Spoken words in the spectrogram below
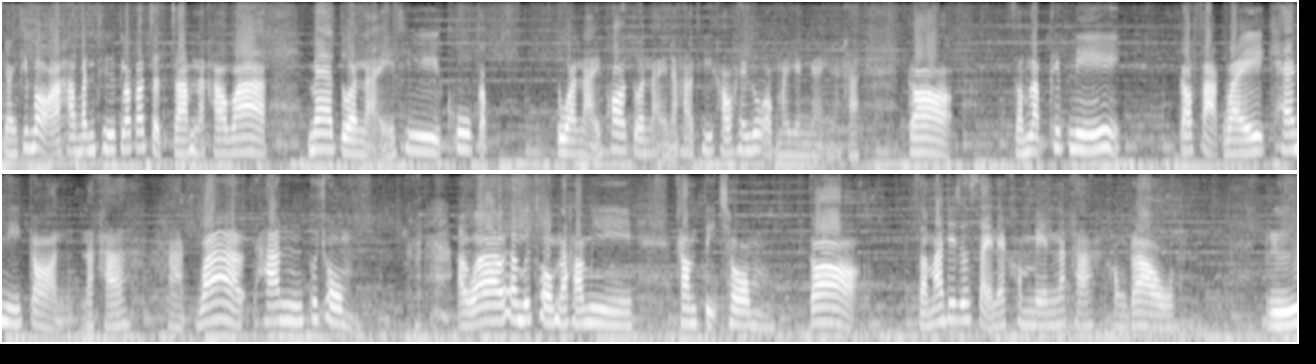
อย่างที่บอกนะคะบันทึกแล้วก็จดจำนะคะว่าแม่ตัวไหนที่คู่กับตัวไหนพ่อตัวไหนนะคะ ที่เขาให้ลูกออกมายังไงนะคะ ก็ สำหรับคลิปนี้ก็ฝากไว้แค่นี้ก่อนนะคะ หากว่าท่านผู้ชม หากว่าท่านผู้ชมนะคะมีคำติชม ก็สามารถที่จะใส่ในคอมเมนต์นะคะของเรา หรือ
